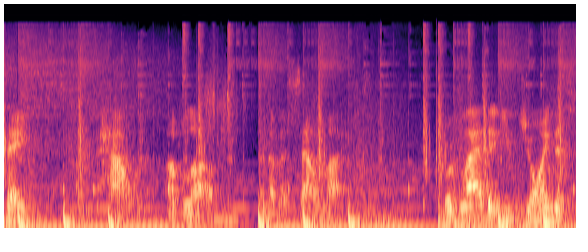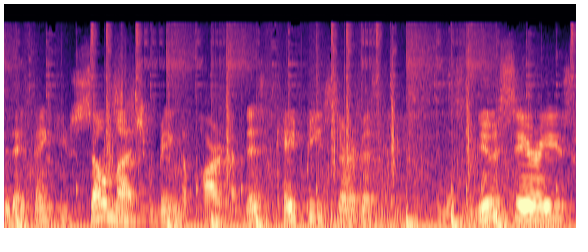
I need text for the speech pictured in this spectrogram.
faith, of power, of love, and of a sound mind. We're glad that you joined us today. Thank you so much for being a part of this KP service in this new series,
